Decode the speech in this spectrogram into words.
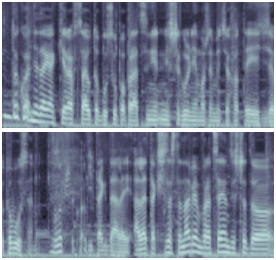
dokładnie tak jak kierowca autobusu po pracy, nie, nie szczególnie może mieć ochotę jeździć autobusem. na przykład. i tak dalej. Ale tak się zastanawiam, wracając jeszcze do,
